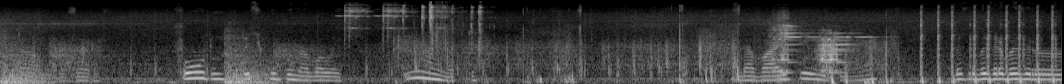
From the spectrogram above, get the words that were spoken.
Так, зараз. О, тут хтось купу навалив. І монетки. Давайте йдемо. Быстро, быстро, быстро.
